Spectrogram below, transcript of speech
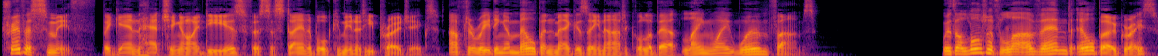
Trevor Smith began hatching ideas for sustainable community projects after reading a Melbourne magazine article about laneway worm farms. With a lot of love and elbow grease,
